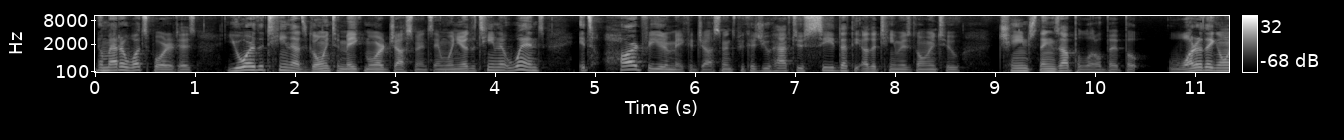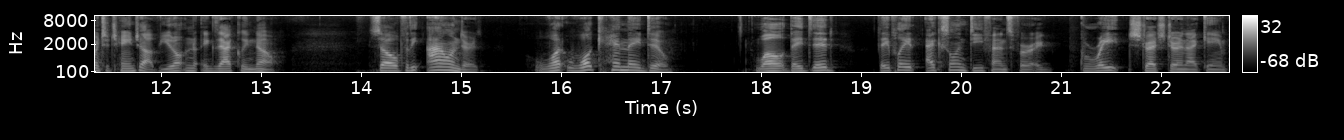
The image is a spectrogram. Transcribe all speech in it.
no matter what sport it is, you are the team that's going to make more adjustments. And when you're the team that wins, it's hard for you to make adjustments because you have to see that the other team is going to change things up a little bit. But what are they going to change up? You don't exactly know. So for the Islanders, what what can they do? Well, they did. They played excellent defense for a great stretch during that game.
